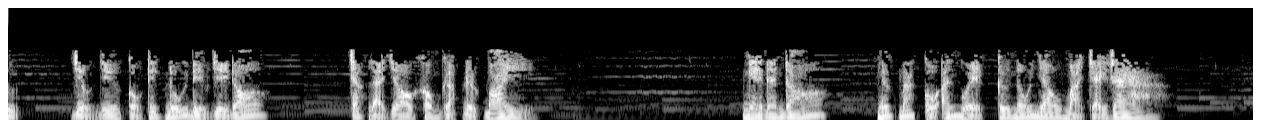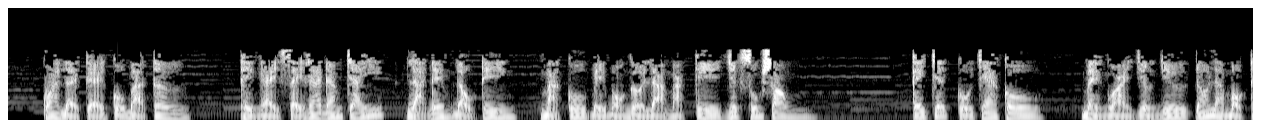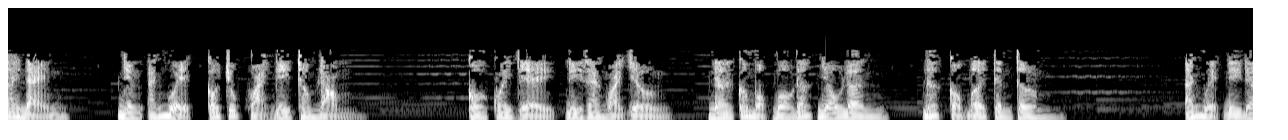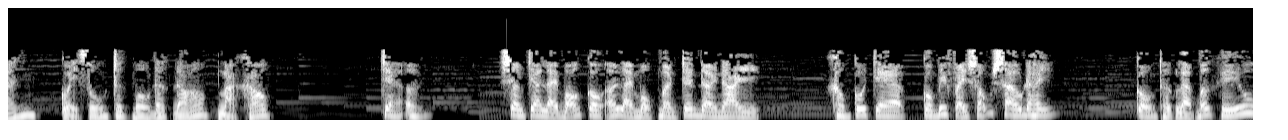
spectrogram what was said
dường như còn tiếc nuối điều gì đó. Chắc là do không gặp được bay. Nghe đến đó, nước mắt của Ánh Nguyệt cứ nối nhau mà chảy ra. Qua lời kể của bà Tư, thì ngày xảy ra đám cháy là đêm đầu tiên mà cô bị bọn người lạ mặt kia dứt xuống sông. Cái chết của cha cô, bề ngoài dường như đó là một tai nạn, nhưng Ánh Nguyệt có chút hoài nghi trong lòng. Cô quay về đi ra ngoài giường, nơi có một mô đất nhô lên, đất còn mới tinh tươm. Ánh Nguyệt đi đến, quỳ xuống trước mô đất đó mà khóc. Cha ơi, sao cha lại bỏ con ở lại một mình trên đời này? Không có cha, con biết phải sống sao đây? Con thật là bất hiếu.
